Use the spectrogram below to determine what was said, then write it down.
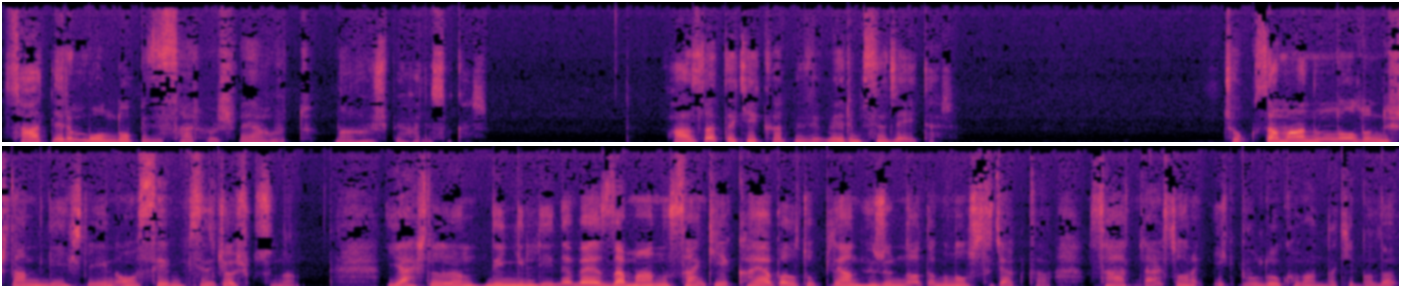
Saatlerin bolluğu bizi sarhoş veyahut nahoş bir hale sokar. Fazla dakika bizi verimsizliğe iter. Çok zamanının olduğunu düşünen gençliğin o sevimsiz coşkusuna, yaşlılığın dinginliğine ve zamanı sanki kaya balı toplayan hüzünlü adamın o sıcakta saatler sonra ilk bulduğu kovandaki balı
